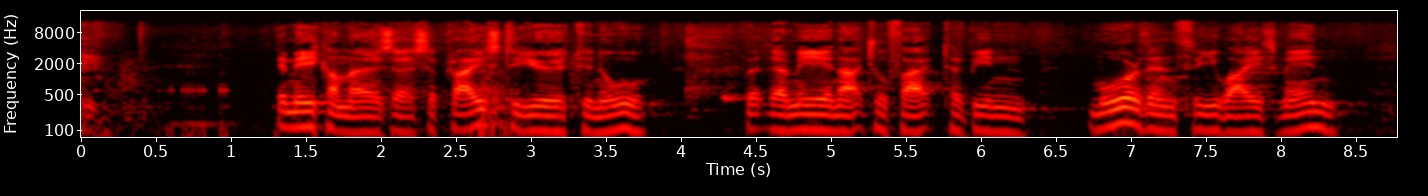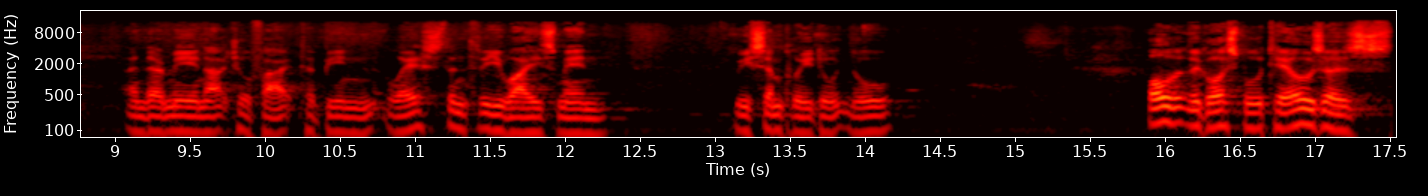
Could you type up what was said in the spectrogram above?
It may come as a surprise to you to know, but there may in actual fact have been more than three wise men, and there may in actual fact have been less than three wise men. We simply don't know. All that the Gospel tells us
